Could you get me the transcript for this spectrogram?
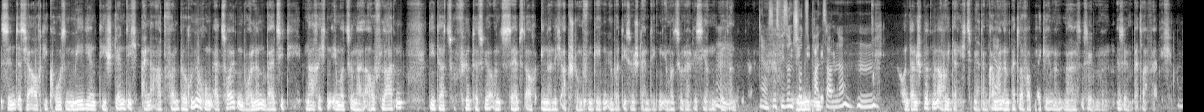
sind es ja auch die großen Medien, die ständig eine Art von Berührung erzeugen wollen, weil sie die Nachrichten emotional aufladen, die dazu führt, dass wir uns selbst auch innerlich abstumpfen gegenüber diesen ständigen emotionalisierenden hm. Bildern. Ja, es ist wie so ein Schutzpanzer, ne? Hm. Und dann spürt man auch wieder nichts mehr. Dann kann ja. man am Bettler vorbeigehen und na, es ist eben, ist eben Bettler fertig. Hm.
